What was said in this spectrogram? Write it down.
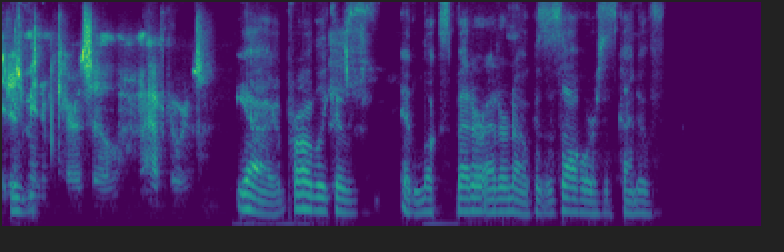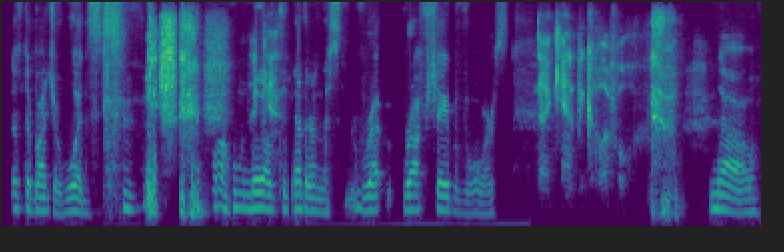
They just made him carousel afterwards. Yeah, probably because it looks better. I don't know because the sawhorse is kind of just a bunch of woods nailed together in this rough shape of a horse. that can't be colorful. No,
